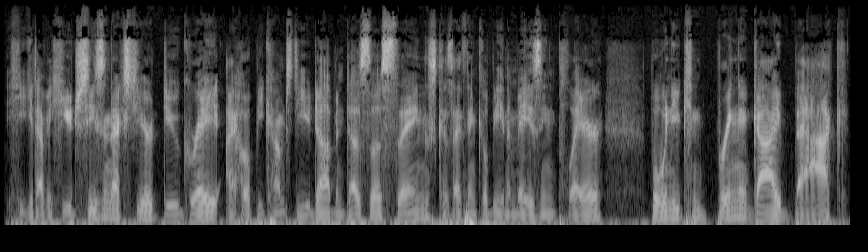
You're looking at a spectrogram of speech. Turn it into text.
he could have a huge season next year, do great. I hope he comes to UW and does those things because I think he'll be an amazing player. But when you can bring a guy back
